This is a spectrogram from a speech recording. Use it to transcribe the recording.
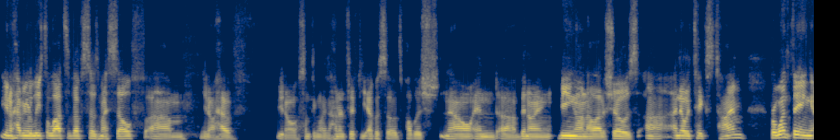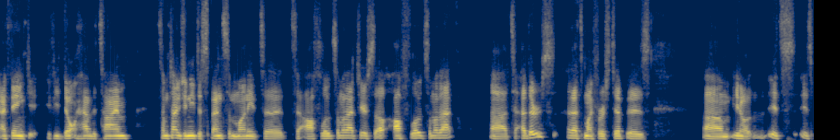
you know having released lots of episodes myself, um, you know have you know something like 150 episodes published now, and uh, been on being on a lot of shows. Uh, I know it takes time. For one thing, I think if you don't have the time, sometimes you need to spend some money to to offload some of that to yourself, offload some of that uh, to others. That's my first tip. Is um, you know, it's it's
